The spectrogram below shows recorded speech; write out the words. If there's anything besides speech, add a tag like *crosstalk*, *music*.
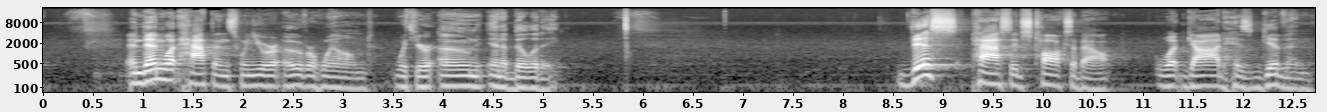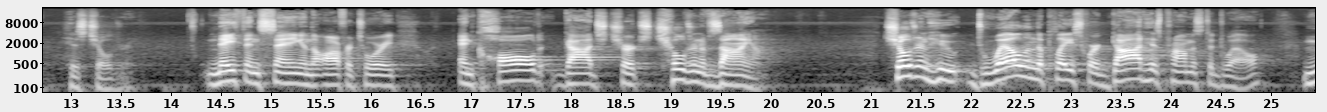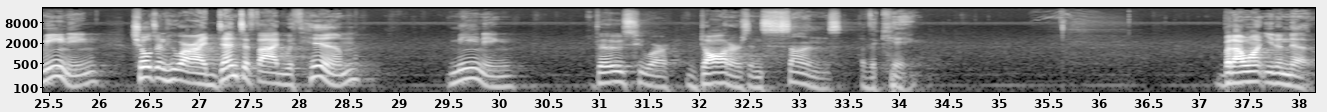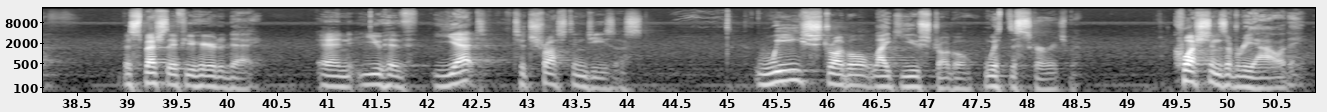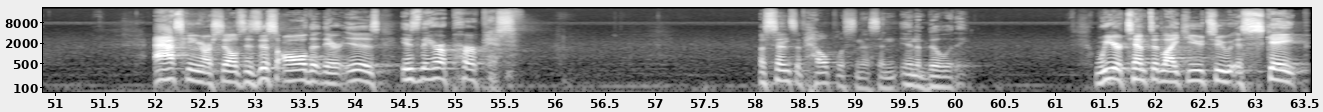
And then what happens when you are overwhelmed with your own inability? This passage talks about what God has given his children. Nathan sang in the offertory and called God's church children of Zion. Children who dwell in the place where God has promised to dwell, meaning children who are identified with him, meaning those who are daughters and sons of the king. But I want you to know especially if you're here today and you have yet to trust in Jesus, we struggle like you struggle with discouragement, questions of reality. Asking ourselves, is this all that there is? Is there a purpose? A sense of helplessness and inability. We are tempted, like you, to escape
